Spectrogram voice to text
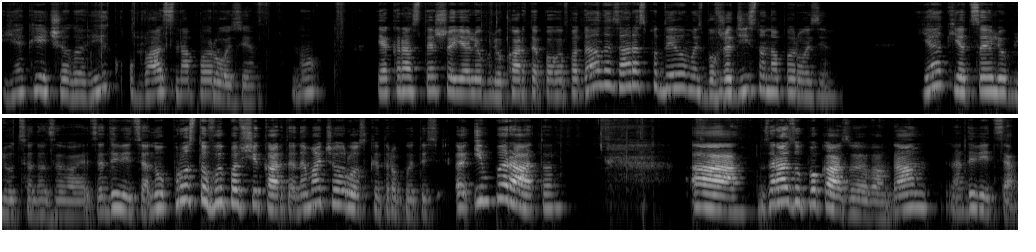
Який чоловік у вас на порозі? Ну, якраз те, що я люблю. Карти повипадали. Зараз подивимось, бо вже дійсно на порозі. Як я це люблю, це називається. Дивіться, ну просто випавші карти, нема чого розкид робитись. Е, Імператор. А, зразу показую вам. Да? Дивіться.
